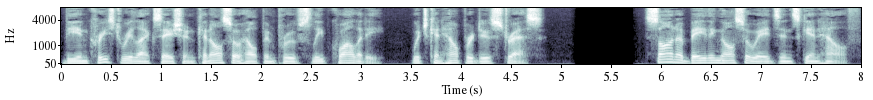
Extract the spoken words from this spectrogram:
The increased relaxation can also help improve sleep quality, which can help reduce stress. Sauna bathing also aids in skin health.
